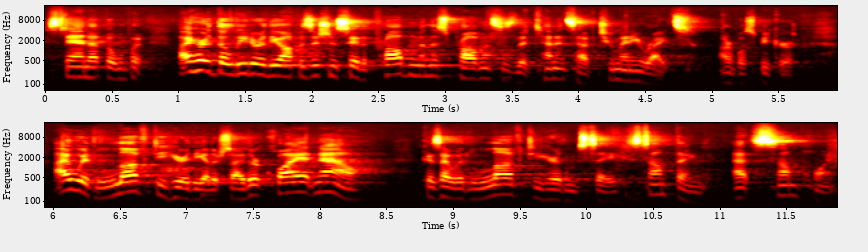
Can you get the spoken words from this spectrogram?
stand up at one point. I heard the leader of the opposition say the problem in this province is that tenants have too many rights, Honorable Speaker. I would love to hear the other side. They're quiet now because I would love to hear them say something at some point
